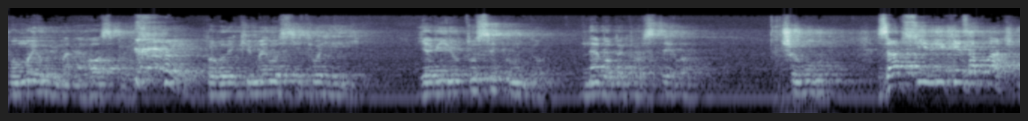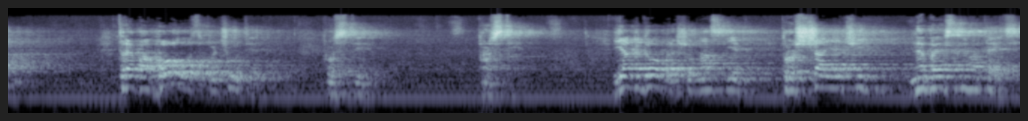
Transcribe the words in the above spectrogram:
помилуй мене, Господи, по великій милості Твоїй. Я вірю в ту секунду, небо би простило. Чому? За всі гріхи заплачено. Треба голос почути. Прости. Прости. Як добре, що в нас є прощаючий Небесний Отець.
